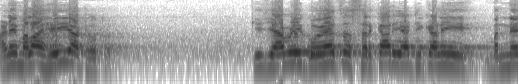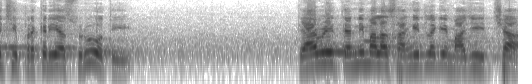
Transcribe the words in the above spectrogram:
आणि मला हेही आठवतं की ज्यावेळी गोव्याचं सरकार या ठिकाणी बनण्याची प्रक्रिया सुरू होती त्यावेळी त्यांनी मला सांगितलं की माझी इच्छा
